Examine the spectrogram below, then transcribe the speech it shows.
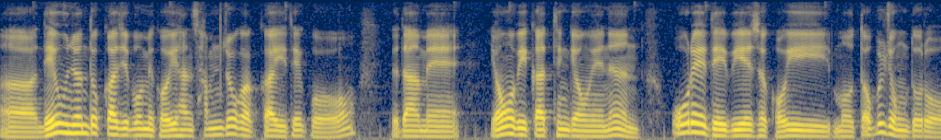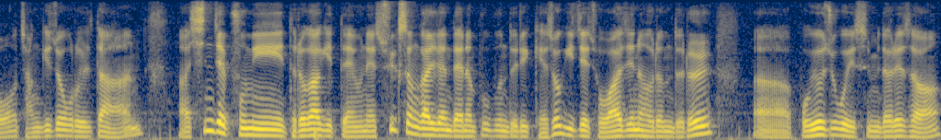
어, 내후년도까지 보면 거의 한 3조 가까이 되고 그 다음에 영업이익 같은 경우에는 올해 대비해서 거의 뭐 더블 정도로 장기적으로 일단 아, 신제품이 들어가기 때문에 수익성 관련되는 부분들이 계속 이제 좋아지는 흐름들을 어, 보여주고 있습니다. 그래서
